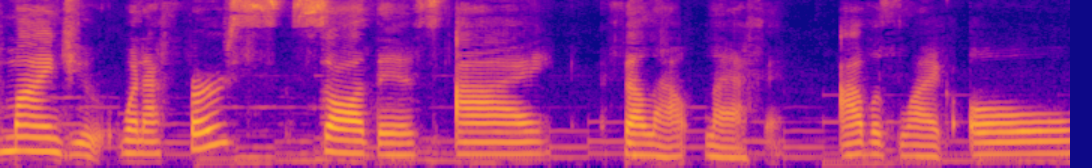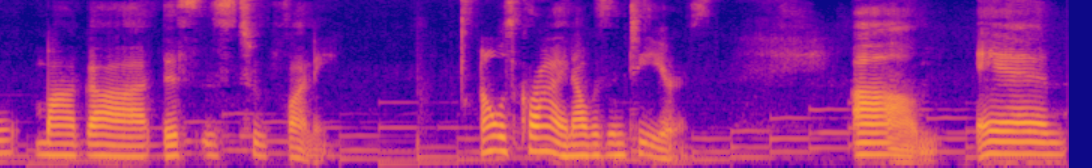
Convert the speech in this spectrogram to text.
mind you, when I first saw this, I fell out laughing. I was like, oh my God, this is too funny. I was crying, I was in tears. Um, and,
